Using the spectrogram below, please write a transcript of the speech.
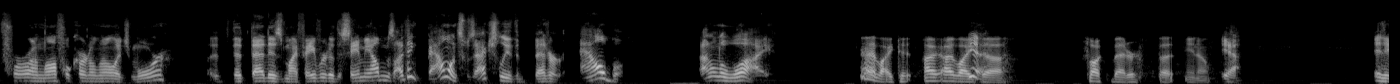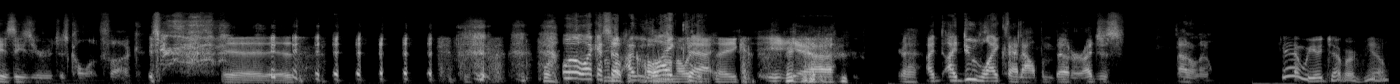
For Unlawful Carnal Knowledge more, that that is my favorite of the Sammy albums. I think Balance was actually the better album. I don't know why. I liked it. I, I liked yeah. uh, Fuck better, but you know. Yeah. It is easier to just call it fuck. it is. well, like I said, I like that. yeah. yeah. I, I do like that album better. I just, I don't know. Yeah, we each have our, you know,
